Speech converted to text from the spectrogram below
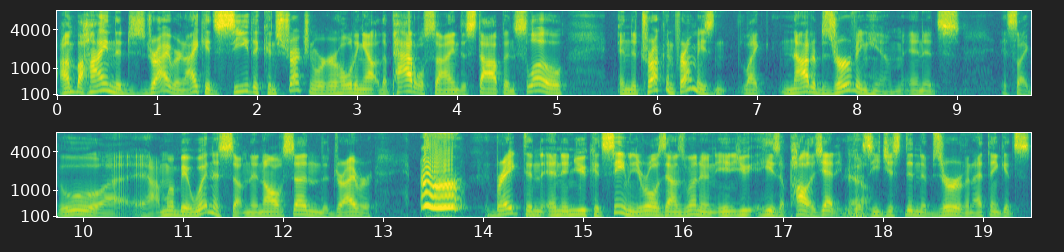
I'm behind the driver and I could see the construction worker holding out the paddle sign to stop and slow, and the truck in front of me is like not observing him, and it's it's like ooh I, I'm gonna be a witness to something, and all of a sudden the driver. braked and, and then you could see him and he rolls down his window and you, he's apologetic because Yeah. he just didn't observe and I think it's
